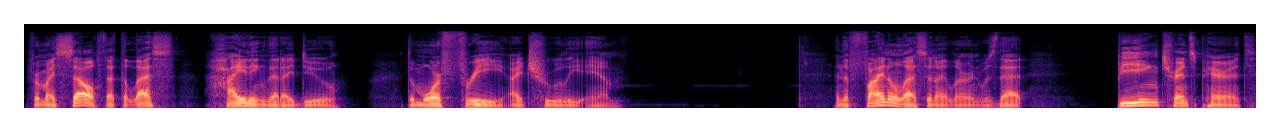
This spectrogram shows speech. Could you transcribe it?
for myself that the less hiding that I do, the more free I truly am. And the final lesson I learned was that being transparent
